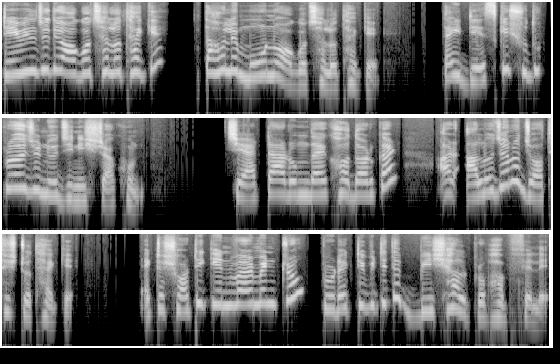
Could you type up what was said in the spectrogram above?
টেবিল যদি অগোছালো থাকে, তাহলে মনও অগোছালো থাকে। তাই ডেস্কে শুধু প্রয়োজনীয় জিনিস রাখুন। চেয়ারটা আরামদায়ক হওয়া দরকার, আর আলো যেন যথেষ্ট থাকে। একটা সঠিক এনভায়রনমেন্টও প্রোডাক্টিভিটিতে বিশাল প্রভাব ফেলে।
